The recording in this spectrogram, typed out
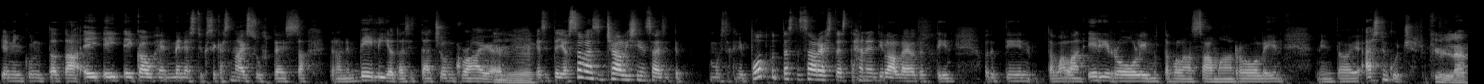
ja niin kuin, tota, ei, ei, ei kauhean menestyksekäs naissuhteissa, tällainen veli, jota esittää John Cryer. Mm-hmm. Ja sitten jossain vaiheessa Charlie Sheen sai sitten muistaakseni potkut tästä sarjasta, ja sitten hänen tilalle otettiin, otettiin tavallaan eri rooliin, mutta tavallaan samaan rooliin, niin toi Ashton Kutcher. Kyllä.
